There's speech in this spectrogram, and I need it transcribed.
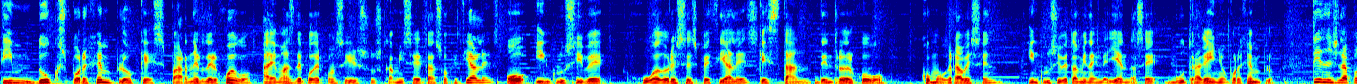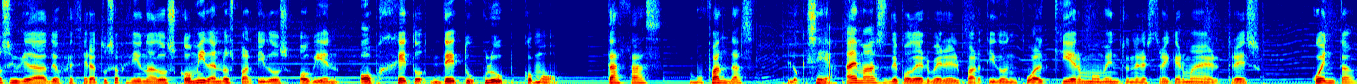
Team Dux, por ejemplo, que es partner del juego, además de poder conseguir sus camisetas oficiales o inclusive jugadores especiales que están dentro del juego como Gravesen, inclusive también hay leyendas, ¿eh? Butragueño, por ejemplo. Tienes la posibilidad de ofrecer a tus aficionados comida en los partidos o bien objeto de tu club, como tazas, bufandas, lo que sea. Además de poder ver el partido en cualquier momento en el Striker Manager 3, cuenta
